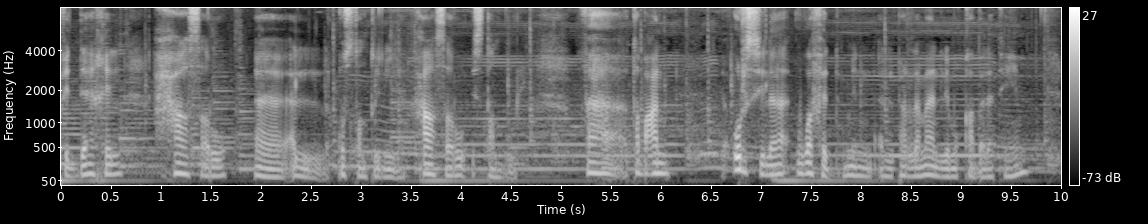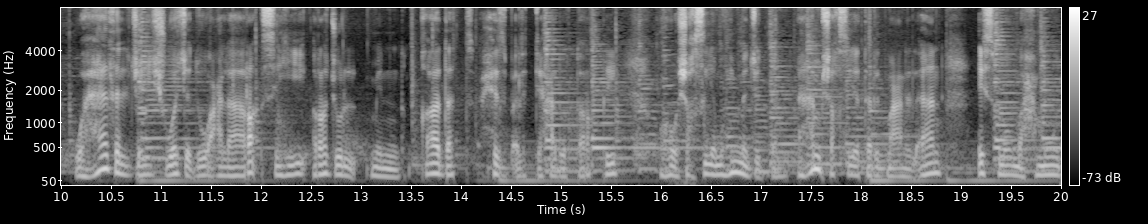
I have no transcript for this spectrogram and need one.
في الداخل حاصروا آه، القسطنطينية حاصروا إسطنبول. فطبعا أرسل وفد من البرلمان لمقابلتهم وهذا الجيش وجدوا على رأسه رجل من قادة حزب الاتحاد والترقي وهو شخصية مهمة جدا أهم شخصية ترد معنا الآن اسمه محمود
